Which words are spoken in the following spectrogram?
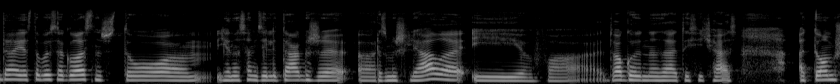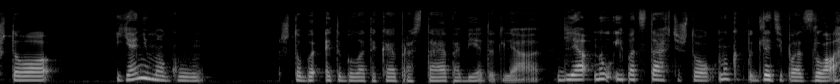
Да, я с тобой согласна, что я на самом деле также э, размышляла и в два года назад, и сейчас о том, что я не могу чтобы это была такая простая победа для, для, ну и подставьте, что, ну как бы для типа зла.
